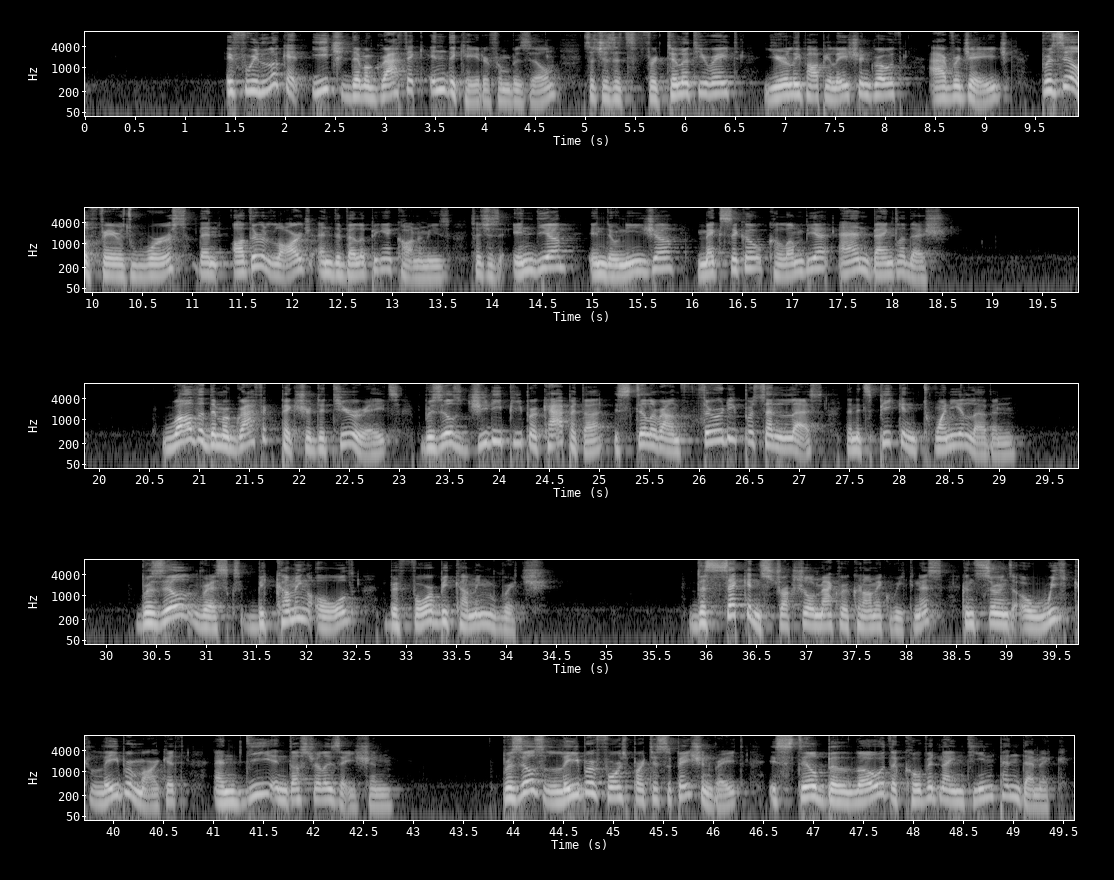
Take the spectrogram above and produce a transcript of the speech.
If we look at each demographic indicator from Brazil, such as its fertility rate, yearly population growth, average age, Brazil fares worse than other large and developing economies such as India, Indonesia, Mexico, Colombia, and Bangladesh. While the demographic picture deteriorates, Brazil's GDP per capita is still around 30% less than its peak in 2011. Brazil risks becoming old before becoming rich. The second structural macroeconomic weakness concerns a weak labor market and deindustrialization. Brazil's labor force participation rate is still below the COVID 19 pandemic.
